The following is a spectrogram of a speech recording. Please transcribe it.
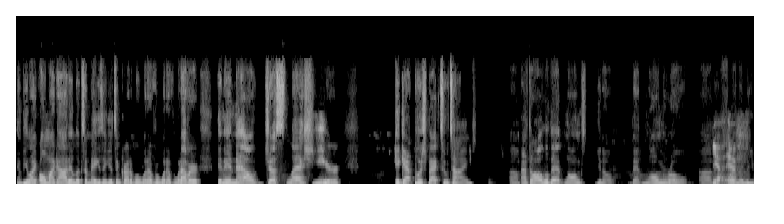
and be like oh my god it looks amazing. It's incredible whatever whatever whatever. And then now just last year it got pushed back two times. Um after all of that long you know that long road uh Yeah, if-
